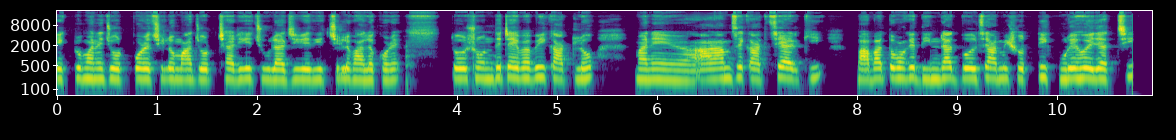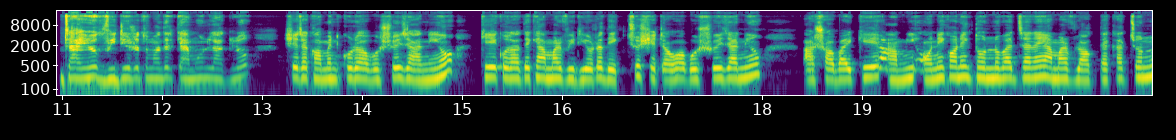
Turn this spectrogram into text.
একটু মানে জোট পড়েছিল, মা জোট ছাড়িয়ে চুল আজিয়ে দিচ্ছিল ভালো করে। তো সন্ধেটা এভাবেই কাটলো। মানে আরামসে কাটছে আর কি। বাবা তোমাকে দিনরাত বলছে, আমি সত্যি কুঁড়ে হয়ে যাচ্ছি। যাই হোক, ভিডিওটা তোমাদের কেমন লাগল সেটা কমেন্ট করে অবশ্যই জানিও। কে কোথা থেকে আমার ভিডিওটা দেখছ সেটাও অবশ্যই জানিও। আর সবাইকে আমি অনেক অনেক ধন্যবাদ জানাই আমার ব্লগ দেখার জন্য।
